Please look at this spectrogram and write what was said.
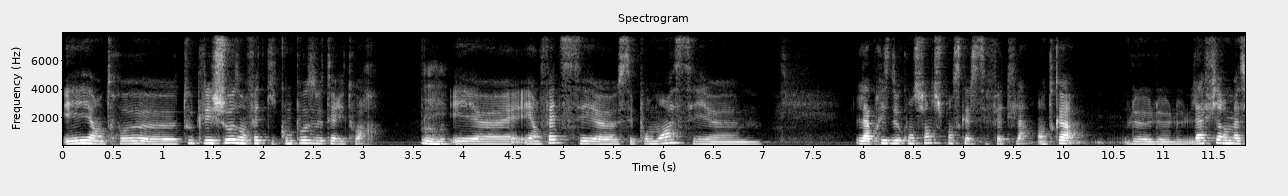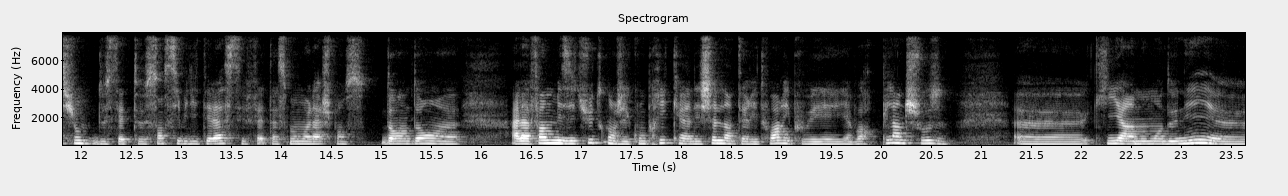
et entre euh, toutes les choses en fait qui composent le territoire. Mhm. Et, euh, et en fait, c'est pour moi, c'est la prise de conscience, je pense qu'elle s'est faite là. En tout cas, l'affirmation de cette sensibilité-là s'est faite à ce moment-là, je pense. Euh, à la fin de mes études, quand j'ai compris qu'à l'échelle d'un territoire, il pouvait y avoir plein de choses euh, qui, à un moment donné, euh,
